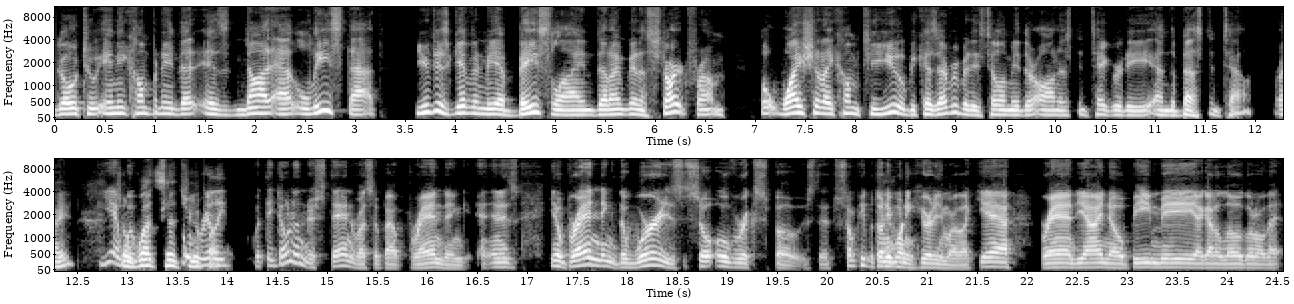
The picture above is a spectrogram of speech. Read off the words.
go to any company that is not at least that. You've just given me a baseline that I'm going to start from. But why should I come to you? Because everybody's telling me they're honest, integrity, and the best in town, right? Yeah. So what, what sets you apart? really what they don't understand, Russ, about branding, and is you know, branding. The word is so overexposed that some people don't even want to hear it anymore. Like, yeah, brand. Yeah, I know. Be me. I got a logo and all that.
